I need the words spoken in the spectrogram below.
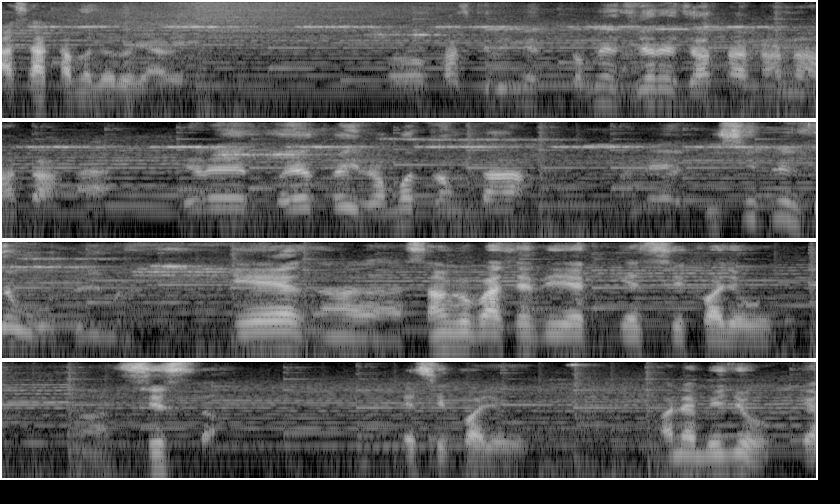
આ શાખામાં દરરોજ આવે છે. ખાસ કરીને તમે જ્યારે જાતા નાના હતા ત્યારે કઈ કઈ રમત રમતા અને ડિસિપ્લિન કેવું હતું એ મને? એ સંઘ પાસેથી એક એ જ શીખવા જેવું છે શિસ્ત, એ શીખવા જેવું. અને બીજું કે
